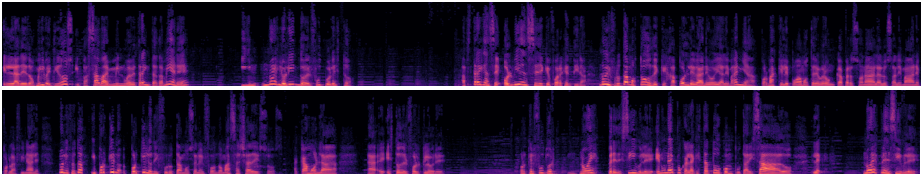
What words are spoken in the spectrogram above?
En la de 2022 y pasaba en 1930 también, ¿eh? ¿Y no es lo lindo del fútbol esto? Abstráiganse, olvídense de que fue Argentina. ¿No disfrutamos todos de que Japón le gane hoy a Alemania? Por más que le podamos tener bronca personal a los alemanes por las finales. No lo disfrutamos. ¿Y por qué, no, por qué lo disfrutamos en el fondo, más allá de esos? Sacamos la, esto del folclore. Porque el fútbol no es predecible. En una época en la que está todo computarizado, no es predecible.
